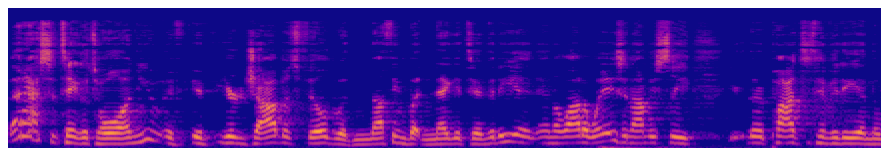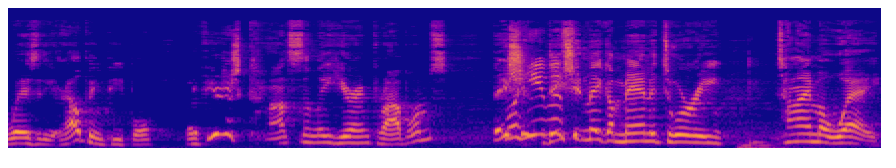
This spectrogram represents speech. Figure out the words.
that has to take a toll on you if, if your job is filled with nothing but negativity in, in, a lot of ways and obviously there's positivity in the ways that you're helping people but if you're just constantly hearing problems they well, should was, they should make a mandatory time away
